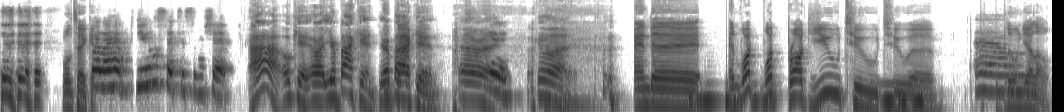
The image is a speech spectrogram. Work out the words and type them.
it. we'll take it. Well, I have dual citizenship. Ah, okay, all right. You're back in. You're, You're back, back in. in. All right, Good. come on. And uh, and what what brought you to to uh, Um, blue and yellow,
